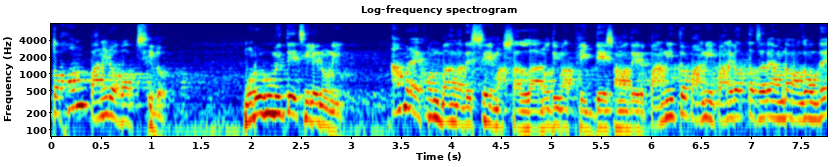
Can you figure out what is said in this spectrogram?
তখন পানির অভাব ছিল। মরুভূমিতে ছিলেন উনি। আমরা এখন বাংলাদেশে মাসাল্লাহ নদীমাতৃক দেশ, আমাদের পানি তো পানি, পানির অত্যাচারে আমরা মাঝে মধ্যে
